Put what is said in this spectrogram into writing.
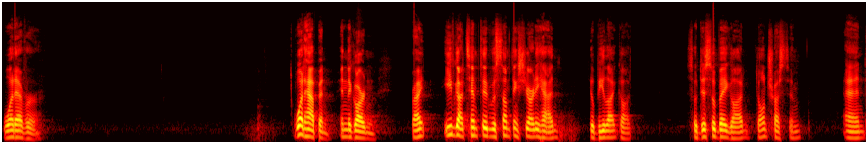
whatever. What happened in the garden, right? Eve got tempted with something she already had. You'll be like God. So disobey God, don't trust Him, and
